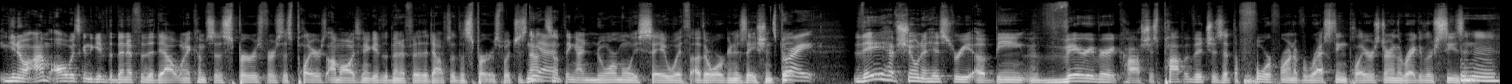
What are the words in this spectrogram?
you know, I'm always going to give the benefit of the doubt when it comes to the Spurs versus players. I'm always going to give the benefit of the doubt to the Spurs, which is not Yeah. something I normally say with other organizations, but. Right. They have shown a history of being very, very cautious. Popovich is at the forefront of resting players during the regular season. Mm-hmm.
